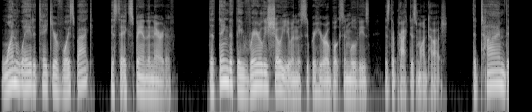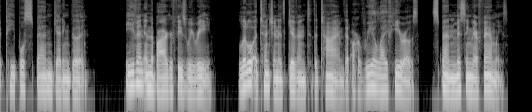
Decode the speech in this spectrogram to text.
One way to take your voice back is to expand the narrative. The thing that they rarely show you in the superhero books and movies is the practice montage, the time that people spend getting good. Even in the biographies we read, little attention is given to the time that our real life heroes spend missing their families,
